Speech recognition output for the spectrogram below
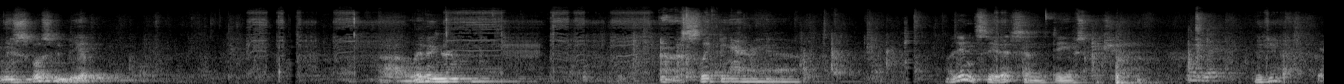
There's supposed to be a uh, living room, and a sleeping area. I didn't see this in Dave's picture. I did. Did you? Yeah.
